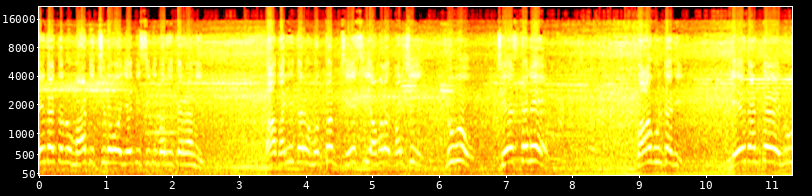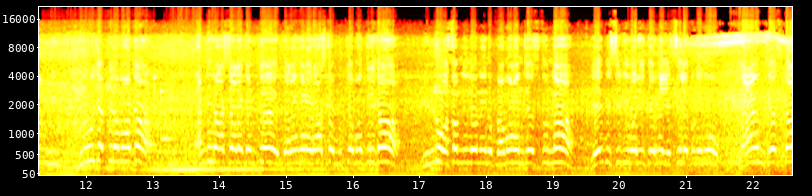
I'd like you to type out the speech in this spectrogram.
ఏదైతే నువ్వు మాట ఇచ్చినవో ఏబిసిడి వర్గీకరణని ఆ వర్గీకరణ మొత్తం చేసి అమలు పరిచి నువ్వు చేస్తేనే బాగుంటుంది. లేదంటే నువ్వు నువ్వు చెప్పిన మాట అన్ని రాష్ట్రాల కంటే తెలంగాణ రాష్ట్ర ముఖ్యమంత్రిగా హిందూ అసెంబ్లీలో నేను ప్రమాణం చేస్తున్నా. ఏబిసిడి వర్గీకరణ ఎస్సీలకు నేను న్యాయం చేస్తా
